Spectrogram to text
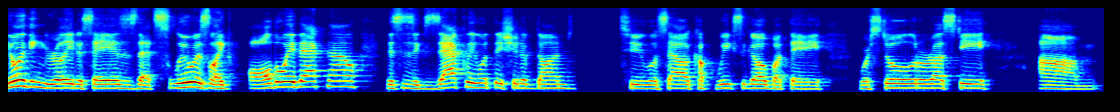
the only thing really to say is, is that SLU is like all the way back now. This is exactly what they should have done to LaSalle a couple weeks ago, but they were still a little rusty. Um,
